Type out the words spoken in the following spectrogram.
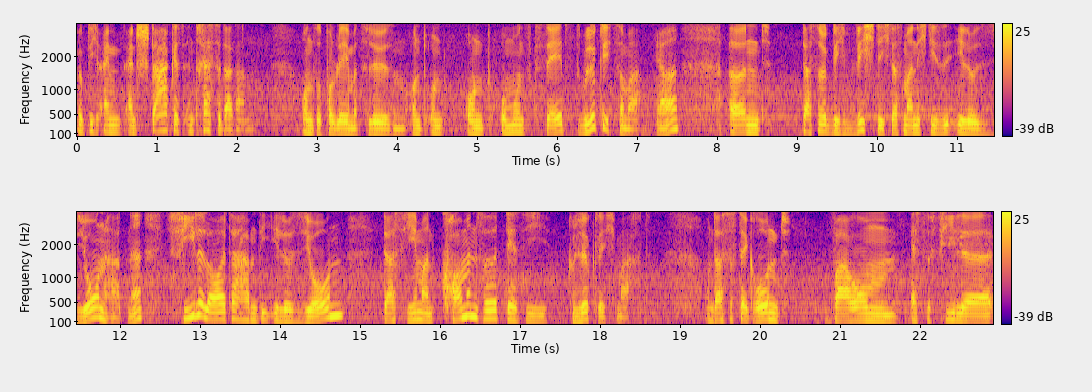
wirklich ein, ein starkes Interesse daran, unsere Probleme zu lösen und, und, und um uns selbst glücklich zu machen. Ja? Und das ist wirklich wichtig, dass man nicht diese Illusion hat. Ne? Viele Leute haben die Illusion, dass jemand kommen wird, der sie glücklich macht. Und das ist der Grund, warum es so viele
